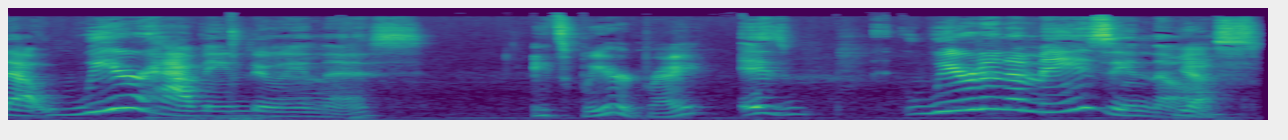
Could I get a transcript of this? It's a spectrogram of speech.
that we're having doing this. It's weird, right? It's weird and amazing though. Yes.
